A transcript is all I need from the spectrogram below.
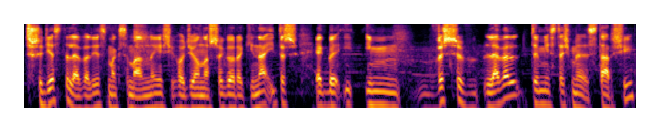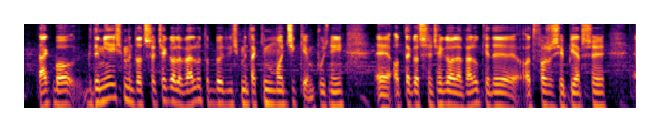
30 level jest maksymalny, jeśli chodzi o naszego rekina i też jakby im wyższy level, tym jesteśmy starsi, tak? Bo gdy mieliśmy do trzeciego levelu, to byliśmy takim młodzikiem. Później e, od tego trzeciego levelu, kiedy otworzy się pierwszy e,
